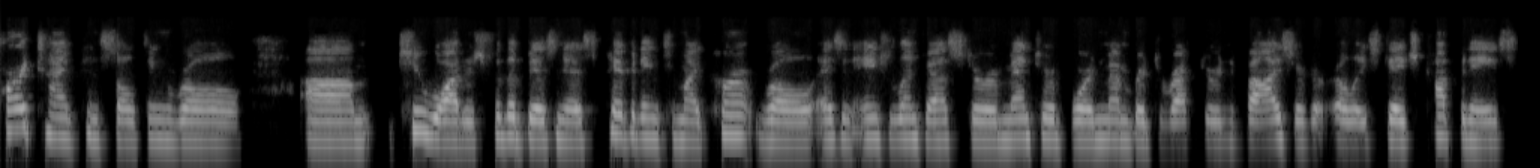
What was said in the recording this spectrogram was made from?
part time consulting role um, to Waters for the business, pivoting to my current role as an angel investor, mentor, board member, director, and advisor to early stage companies.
